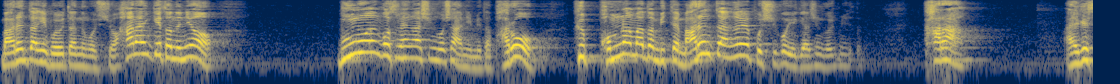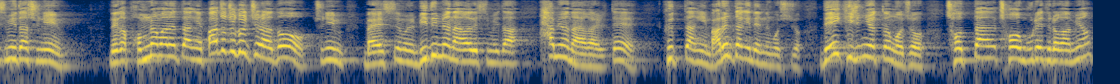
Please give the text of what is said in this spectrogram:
마른 땅이 보였다는 것이죠. 하나님께서는요. 무모한 것을 행하신 것이 아닙니다. 바로 그 범람하던 밑에 마른 땅을 보시고 얘기하신 것입니다. 가라. 알겠습니다, 주님. 내가 범람하는 땅에 빠져 죽을지라도 주님 말씀을 믿으며 나가겠습니다. 하며 나아갈 때 그 땅이 마른 땅이 되는 것이죠. 내 기준이었던 거죠. 저 땅, 저 물에 들어가면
